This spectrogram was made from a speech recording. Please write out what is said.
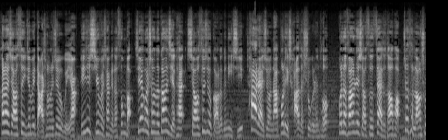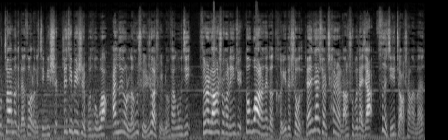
看来小四已经被打成了这个鬼样，邻居媳妇想给他松绑，结果绳子刚解开，小四就搞了个逆袭，差点就要拿玻璃碴子收个人头。为了防止小四再次逃跑，这次狼叔专门给他做了个禁闭室，这禁闭室不透光，还能用冷水、热水轮番攻击。此时狼叔和邻居都忘了那个可疑的瘦子，人家却趁着狼叔不在家，自己找上了门。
